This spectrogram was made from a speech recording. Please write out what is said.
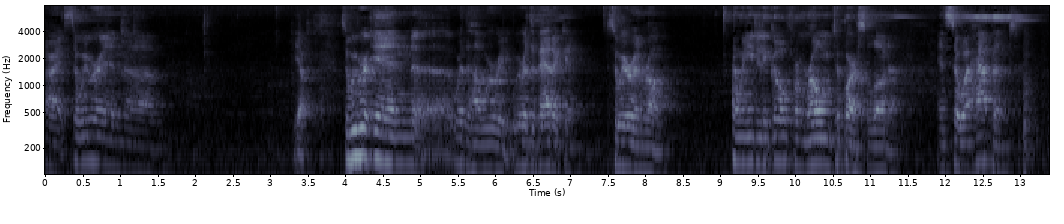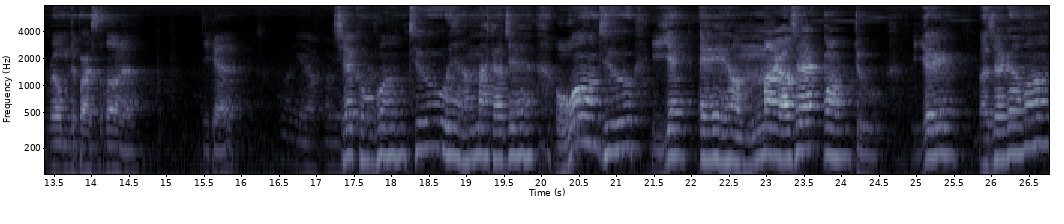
all right. So we were in. Um, yep. So we were in. Uh, where the hell were we? We were at the Vatican. So we were in Rome, and we needed to go from Rome to Barcelona. And so what happened? Rome to Barcelona. You got it. Check a one, two, and a mic a check. One, two, yeah, a mic a check. One, two, yeah. A check a one,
